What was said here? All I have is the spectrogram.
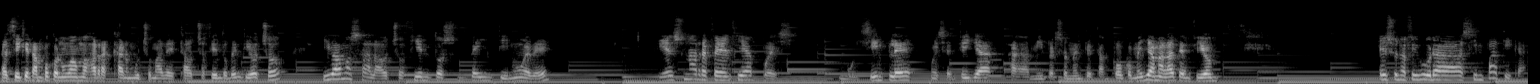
Así que tampoco nos vamos a rascar mucho más de esta 828 y vamos a la 829 y es una referencia pues muy simple, muy sencilla, a mí personalmente tampoco me llama la atención. Es una figura simpática,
